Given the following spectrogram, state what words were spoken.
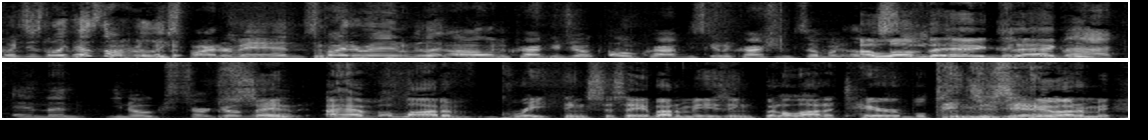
which is like, that's not really Spider-Man. Spider-Man would be like, oh, let me crack a joke. Oh crap, he's gonna crash into somebody. Let I love save that. them, Exactly. Back and then you know start joking. Just saying. I have a lot of great things to say about Amazing, but a lot of terrible things to say Yeah. about Amazing.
